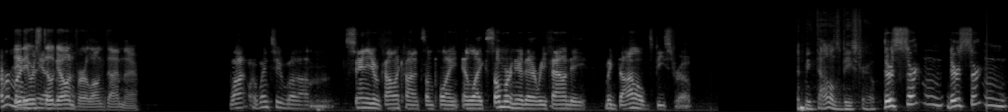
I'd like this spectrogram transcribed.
That They, they were still going uh, for a long time there. well, I went to um, San Diego Comic Con at some point, and like somewhere near there, we found a McDonald's bistro. McDonald's bistro. There's certain there's certain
